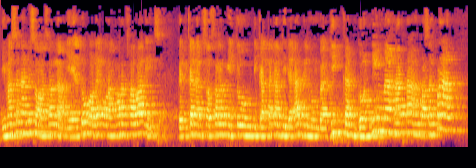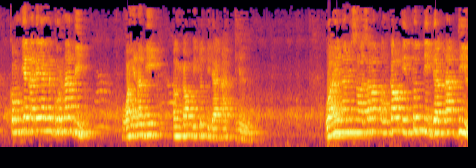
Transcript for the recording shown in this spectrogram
di masa Nabi SAW, yaitu oleh orang-orang Khawarij. Ketika Nabi SAW itu dikatakan tidak adil membagikan gonimah harta hampasan perang, kemudian ada yang negur Nabi, wahai Nabi, engkau itu tidak adil. Wahai Nabi SAW, engkau itu tidak adil.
